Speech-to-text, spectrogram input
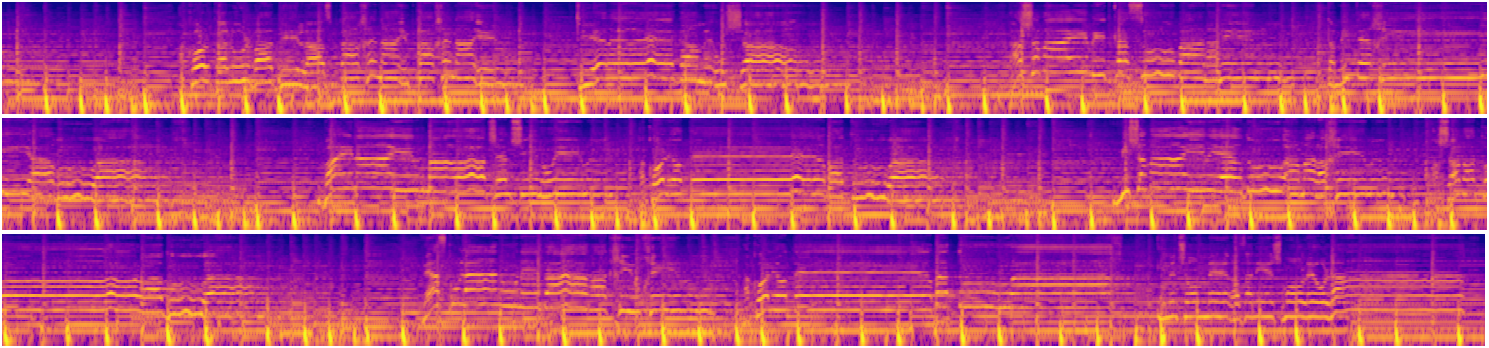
הכל כלול בדיל, אז פקח עיניים, פקח עיניים, תהיה לרגע מאושר. השמיים התכסו בעננים, תמיד תחי הרוח. בעיניים דמעות של שינויים, הכל יותר משמיים ירדו המלאכים, עכשיו הכל רגוע. ואז כולנו נדע רק חיוכים, הכל יותר בטוח. אם אין שומר אז אני אשמור לעולם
